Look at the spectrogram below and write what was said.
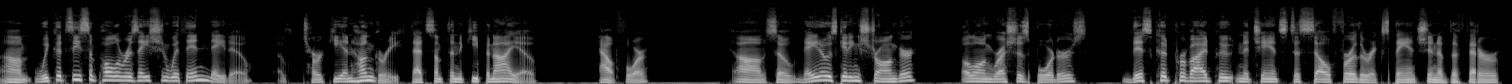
Um, we could see some polarization within NATO, Turkey and Hungary. That's something to keep an eye out for. Um, so NATO is getting stronger along Russia's borders. This could provide Putin a chance to sell further expansion of the feder-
